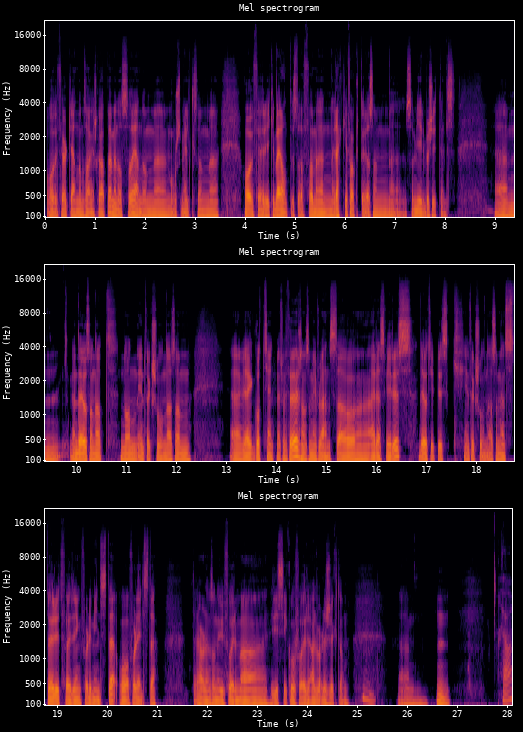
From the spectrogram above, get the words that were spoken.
overført gjennom svangerskapet, men også gjennom morsmelk, som overfører ikke bare antistoffer, men en rekke faktorer som, som gir beskyttelse. Um, men det er jo sånn at noen infeksjoner som Eh, vi er godt kjent med fra før, sånn som influensa og RS-virus. Det er jo typisk infeksjoner som er en større utfordring for de minste og for de eldste. Der har du en sånn uforma risiko for alvorlig sykdom. Mm. Um, mm. Ja.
